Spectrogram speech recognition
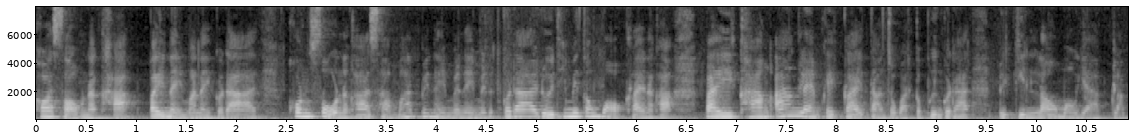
ข้อ 2 นะคะ ไปไหนมาไหนก็ได้ คนโสดนะคะ สามารถไปไหนมาไหนก็ได้ โดยที่ไม่ต้องบอกใครนะคะ ไปค้างอ้างแรมไกลๆ ต่างจังหวัดกับเพื่อนก็ได้ ไปกินเหล้าเมายากลับ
